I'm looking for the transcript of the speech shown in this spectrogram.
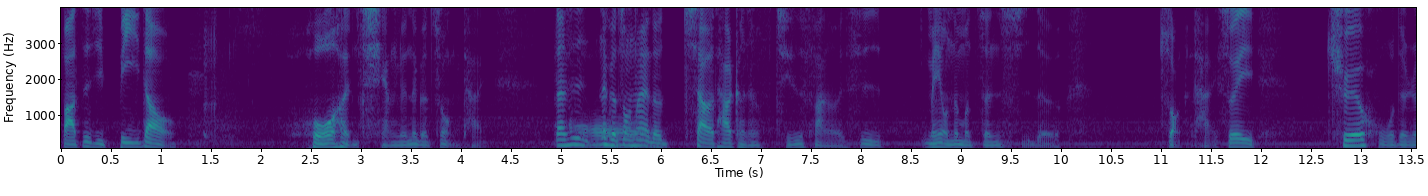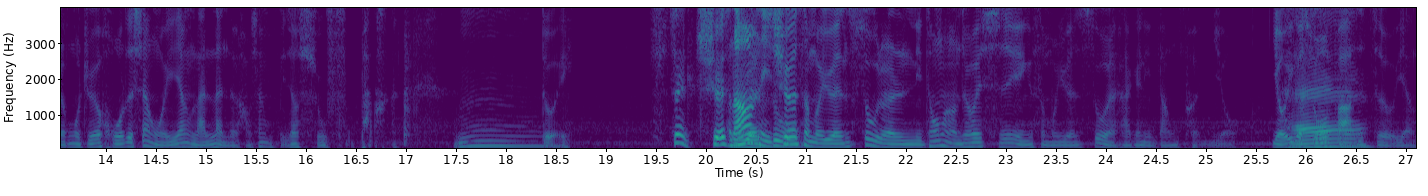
把自己逼到火很强的那个状态。但是那个状态的下了，他可能其实反而是没有那么真实的状态，所以。缺火的人，我觉得活得像我一样懒懒的，好像比较舒服吧。嗯，对。所以缺什么？然后你缺什么元素的人，你通常就会吸引什么元素的人，来跟你当朋友。有一个说法是这样。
